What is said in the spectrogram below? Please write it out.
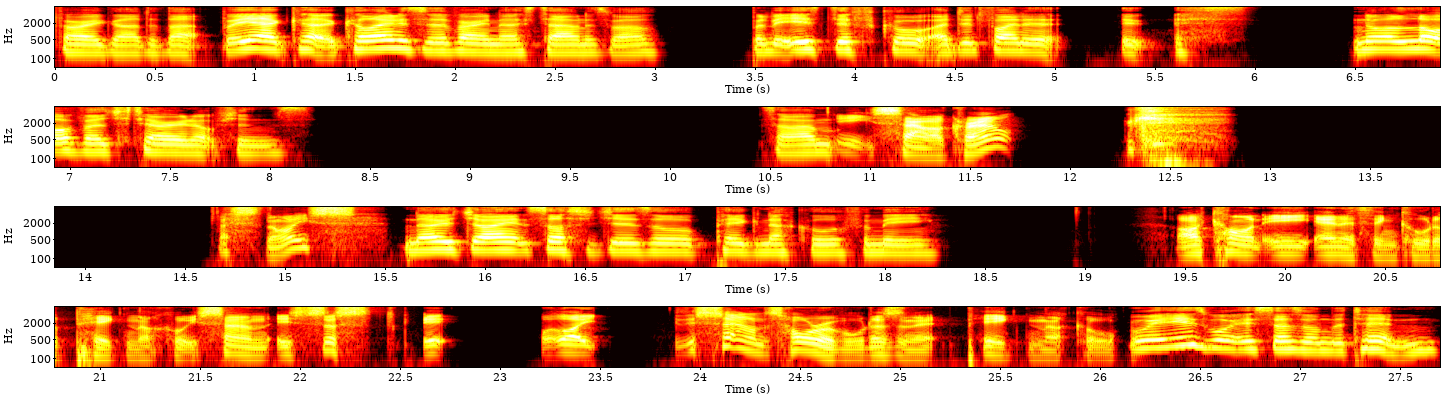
Very glad of that. But yeah, C- Cologne is a very nice town as well. But it is difficult. I did find it, it it's not a lot of vegetarian options. So I'm Eat sauerkraut. That's nice. no giant sausages or pig knuckle for me. I can't eat anything called a pig knuckle. It sound it's just it like it sounds horrible, doesn't it? Pig knuckle. Well, it is what it says on the tin.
